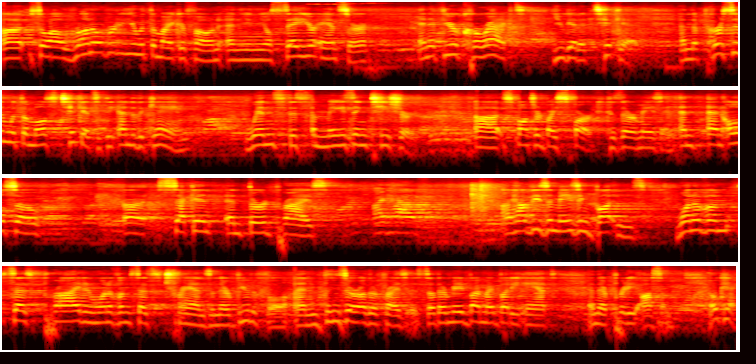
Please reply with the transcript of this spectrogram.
uh, so I'll run over to you with the microphone and then you'll say your answer. And if you're correct, you get a ticket. And the person with the most tickets at the end of the game wins this amazing T-shirt, uh, sponsored by Spark because they're amazing. And and also, uh, second and third prize, I have I have these amazing buttons. One of them says Pride and one of them says Trans, and they're beautiful. And these are other prizes. So they're made by my buddy Ant, and they're pretty awesome. Okay.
